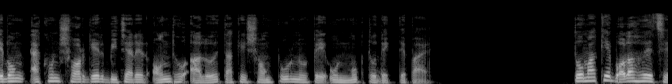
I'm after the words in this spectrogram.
এবং এখন স্বর্গের বিচারের অন্ধ আলোয় তাকে সম্পূর্ণরূপে উন্মুক্ত দেখতে পায়। তোমাকে বলা হয়েছে,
